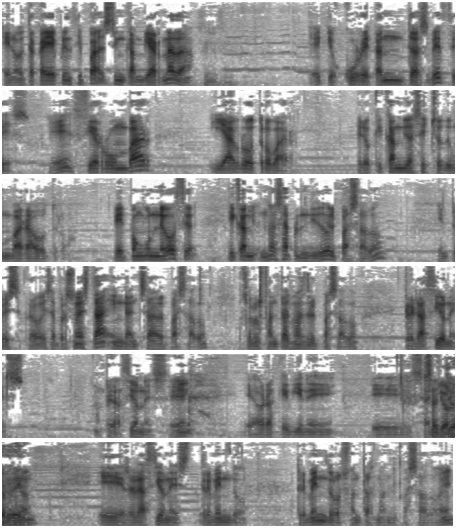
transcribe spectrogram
en otra calle principal sin cambiar nada. ¿eh? que ocurre tantas veces. ¿eh? Cierro un bar y abro otro bar. Pero ¿qué cambio has hecho de un bar a otro? ¿Eh? Pongo un negocio, ¿qué cambio? ¿No has aprendido del pasado? Entonces, claro, esa persona está enganchada al pasado. Son los fantasmas del pasado. Relaciones. Relaciones, ¿eh? Eh, ahora que viene eh, San, San Jordi, Jordi. ¿no? Eh, relaciones, tremendo. Tremendo los fantasmas del pasado, ¿eh?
